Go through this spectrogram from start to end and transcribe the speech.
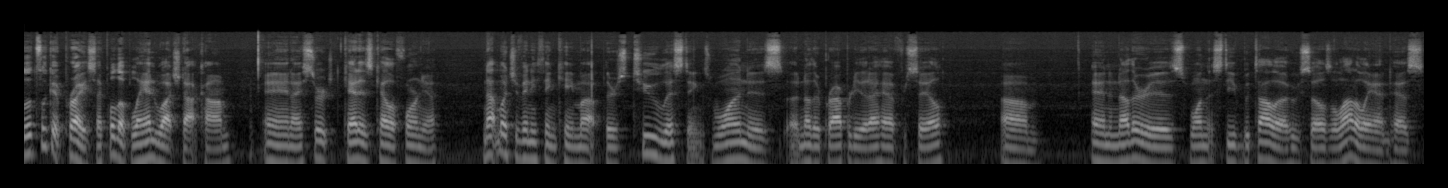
So let's look at price. I pulled up landwatch.com and I searched Cadiz, California. Not much of anything came up. There's two listings. One is another property that I have for sale. Um, and another is one that Steve Butala, who sells a lot of land, has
